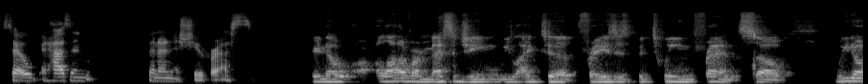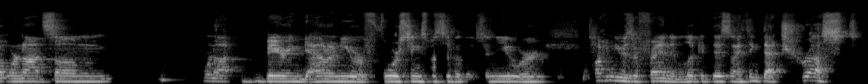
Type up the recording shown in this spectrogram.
So it hasn't been an issue for us. You know, a lot of our messaging we like to phrase is between friends. So we don't, we're not some, we're not bearing down on you or forcing specific looks on you. We're talking to you as a friend and look at this. And I think that trust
